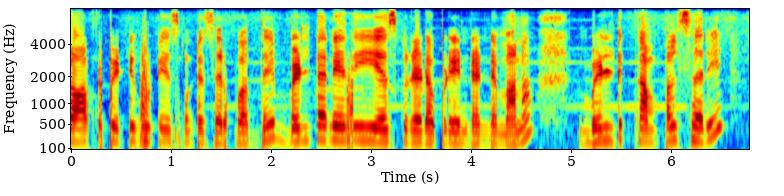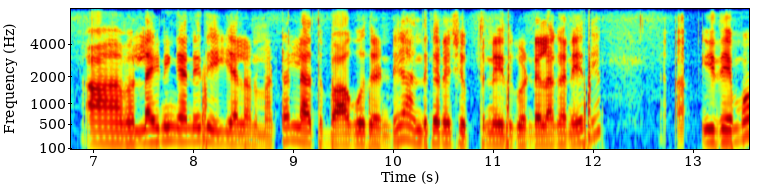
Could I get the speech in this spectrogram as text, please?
లోపల పెట్టికోట్ వేసుకుంటే సరిపోద్ది. బెల్ట్ అనేది వేసుకునేటప్పుడు ఏంటంటే మనం బెల్ట్ కంపల్సరీ లైనింగ్ అనేది వేయాలన్నమాట. లేకపోతే బాగోదండి. అందుకనే చెప్తున్నా ఇదిగోండి ఇలాగనేది ఇదేమో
